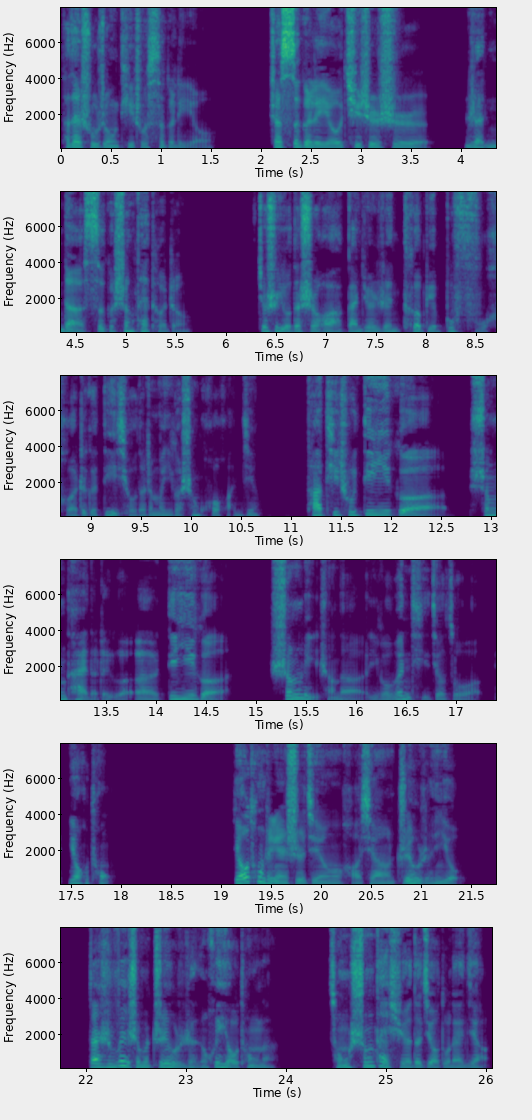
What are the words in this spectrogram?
他在书中提出四个理由，这四个理由其实是人的四个生态特征，就是有的时候啊，感觉人特别不符合这个地球的这么一个生活环境。他提出第一个生态的这个呃，第一个生理上的一个问题叫做腰痛。腰痛这件事情好像只有人有，但是为什么只有人会腰痛呢？从生态学的角度来讲，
